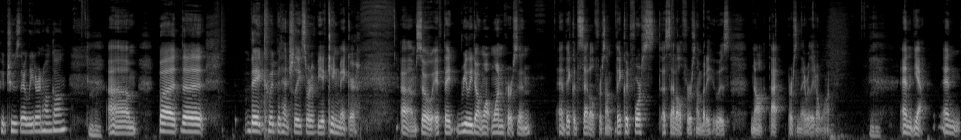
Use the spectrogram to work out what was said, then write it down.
who choose their leader in Hong Kong. Um, but the they could potentially sort of be a kingmaker um, so if they really don't want one person and they could settle for some they could force a settle for somebody who is not that person they really don't want. And yeah. And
